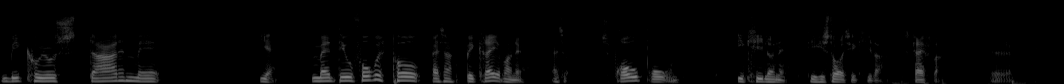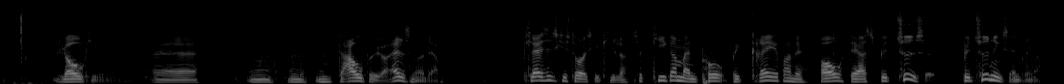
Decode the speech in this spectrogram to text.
Vi kunne jo starte med... Ja, men det er jo fokus på altså, begreberne, altså sprogbrugen i kilderne, de historiske kilder, skrifter, øh, lovgivninger, øh, mm, mm, mm, dagbøger, alt sådan noget der. Klassisk historiske kilder, så kigger man på begreberne og deres betyds, betydningsændringer.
